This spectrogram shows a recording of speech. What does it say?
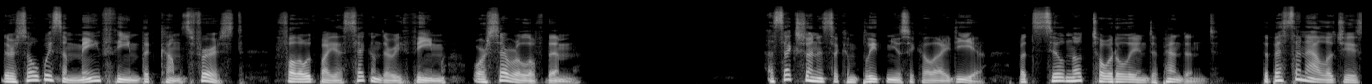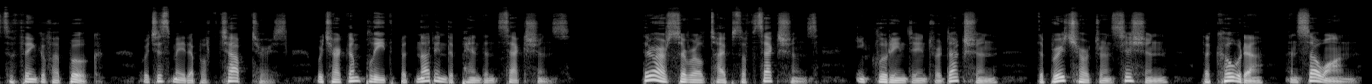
there's always a main theme that comes first, followed by a secondary theme or several of them. A section is a complete musical idea, but still not totally independent. The best analogy is to think of a book, which is made up of chapters, which are complete but not independent sections. There are several types of sections, including the introduction, the bridge or transition, the coda, and so on.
